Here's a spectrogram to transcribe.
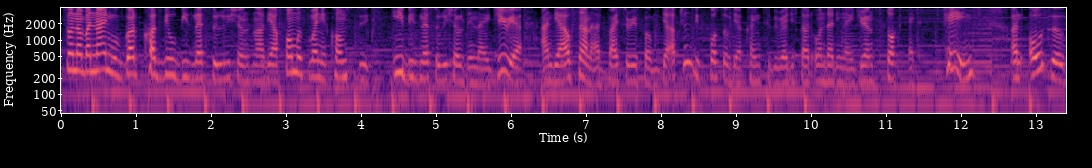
So, number nine, we've got Courtville Business Solutions. Now, they are foremost when it comes to e business solutions in Nigeria, and they are also an advisory firm. They are actually the first of their kind to be registered under the Nigerian Stock Exchange, and also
